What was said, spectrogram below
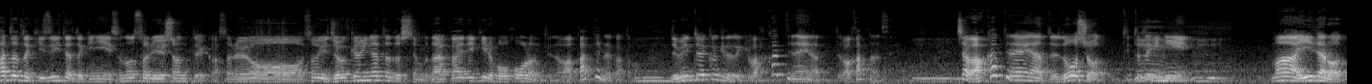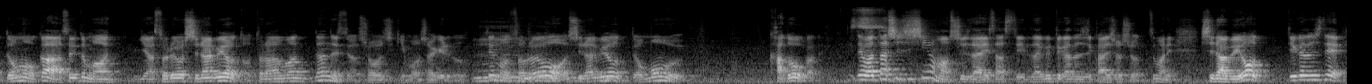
はたと気づいた時にそのソリューションというかそれをそういう状況になったとしても打開できる方法論っていうのは分かってるのかと、自分に問いかけた時分かってないなって分かったんですね、じゃあ分かってないなってどうしようって言った時に、まあいいだろうって思うかそれともいやそれを調べようと。トラウマなんですよ正直申し上げると。でもそれを調べようって思うかどうかでで私自身はまあ取材させていただくっていう形で解消しよう。つまり調べようっていう形で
